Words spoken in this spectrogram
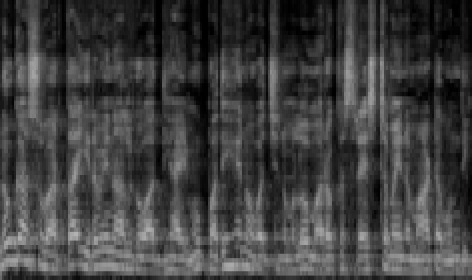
లూకాసు వార్త ఇరవై నాలుగవ అధ్యాయము పదిహేనవ వచనంలో మరొక శ్రేష్టమైన మాట ఉంది.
